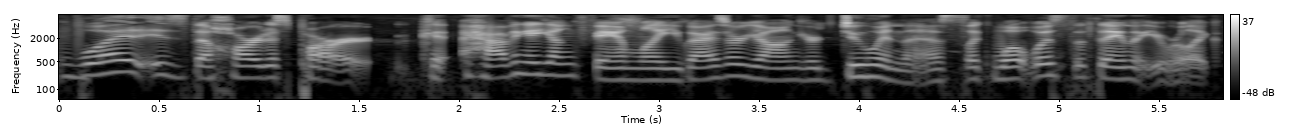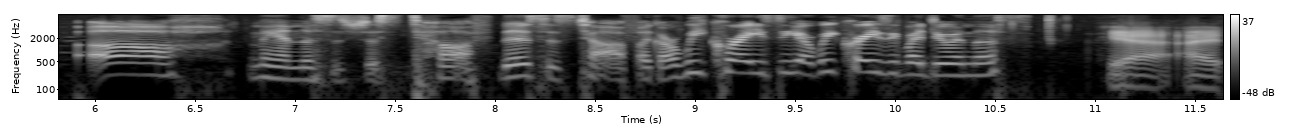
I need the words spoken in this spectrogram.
what is the hardest part? Having a young family, you guys are young, you're doing this. Like what was the thing that you were like, "Oh, man, this is just tough. This is tough. Like are we crazy? Are we crazy by doing this?" Yeah, I,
